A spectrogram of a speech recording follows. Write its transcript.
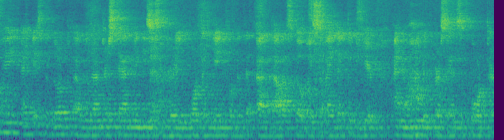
okay, I guess the Lord uh, will understand me. This is a very important game for the uh, Dallas Cowboys, so I have to be here. I'm a 100% supporter.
